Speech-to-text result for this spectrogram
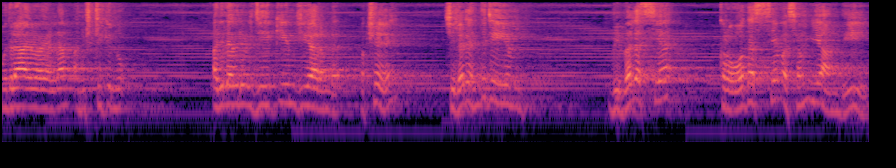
മുതലായവയെല്ലാം അനുഷ്ഠിക്കുന്നു. അതിലവർ വിജയിക്കുകയും ചെയ്യാറുണ്ട്. പക്ഷേ ചിലരെന്ത് ചെയ്യും? വിബലസ്യ ക്രോധസ്യ വശം യാന്തി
